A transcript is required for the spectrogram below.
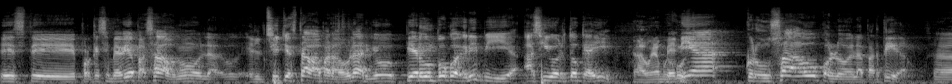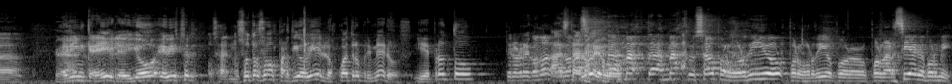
Este, porque se me había pasado, ¿no? La- el sitio estaba para doblar. Yo pierdo un poco de grip y ha sido el toque ahí. Claro, era muy venía cruzado con lo de la partida. O sea, Claro. era increíble. Yo he visto, o sea, nosotros hemos partido bien los cuatro primeros y de pronto Pero recono- Hasta luego. Estás más, estás más cruzado por Gordillo, por Gordillo, por, por García que por mí.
